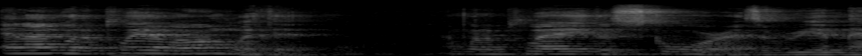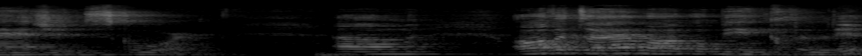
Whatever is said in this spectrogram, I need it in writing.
and I'm gonna play along with it. I'm gonna play the score as a reimagined score. Um, all the dialogue will be included,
